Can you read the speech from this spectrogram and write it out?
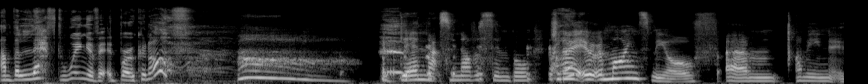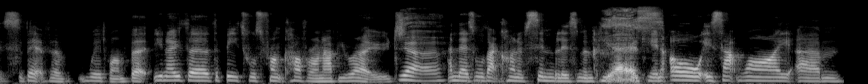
and the left wing of it had broken off. Again, that's another symbol. Do you know, it reminds me of, um, I mean, it's a bit of a weird one, but you know, the the Beatles front cover on Abbey Road. Yeah. And there's all that kind of symbolism and people yes. thinking, oh, is that why um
